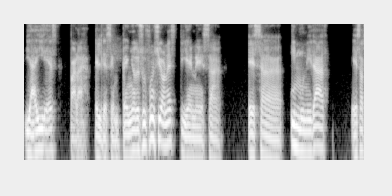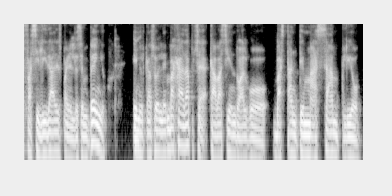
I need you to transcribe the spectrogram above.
y ahí es para el desempeño de sus funciones, tiene esa, esa inmunidad, esas facilidades para el desempeño. En el caso de la embajada, pues acaba siendo algo bastante más amplio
